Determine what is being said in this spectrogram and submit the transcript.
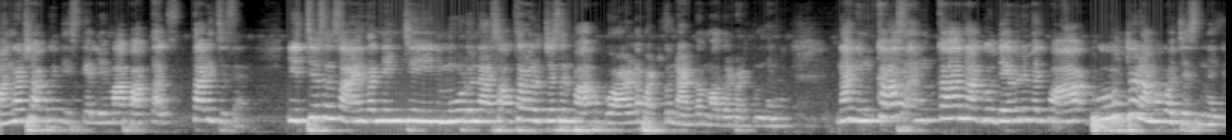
మంగళ షాప్కి తీసుకెళ్ళి మా పాప తల తలిచ్చేసాను ఇచ్చేసిన సాయంత్రం నుంచి మూడున్నర సంవత్సరాలు వచ్చేసిన పాప గోళ్ళ పట్టుకుని నడడం మొదలు పెడుతుందండి. నాకు ఇంకా ఇంకా నాకు దేవుని మీద పూర్తి నమ్మకం వచ్చేసిందండి.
